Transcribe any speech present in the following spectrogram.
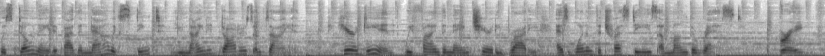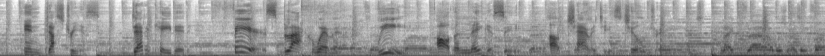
was donated by the now extinct United Daughters of Zion. Here again, we find the name Charity Broady as one of the trustees among the rest. Brave, industrious, dedicated, fierce black women. We are the legacy of Charity's children. Like flowers rising from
